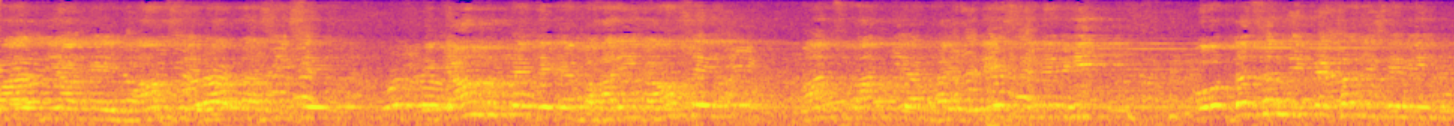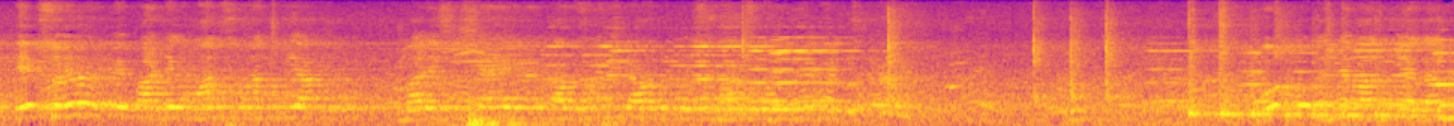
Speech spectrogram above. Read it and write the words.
इकबाल जी आपके इमाम से राशि से, इक्यावन रुपये दे गए बाहरी गाँव से, मान सम्मान किया भाई दिनेश जी ने भी, और दर्शन जी कैथल जी से भी, एक सौ एक रुपये पार्टी का मान सम्मान किया। हमारे शिष्य है धन्यवाद किया जाता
